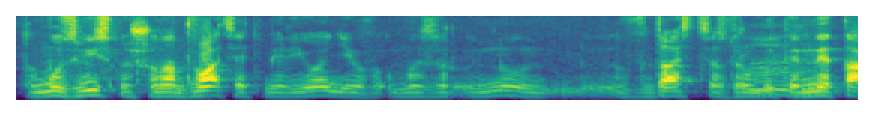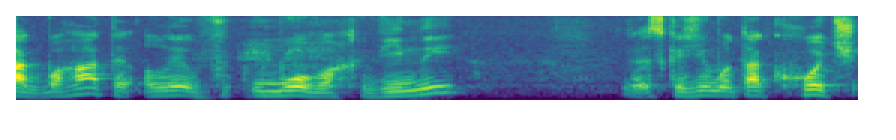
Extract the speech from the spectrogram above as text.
Тому, звісно, що на 20 мільйонів ми ну, вдасться зробити не так багато, але в умовах війни, скажімо так, хоч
